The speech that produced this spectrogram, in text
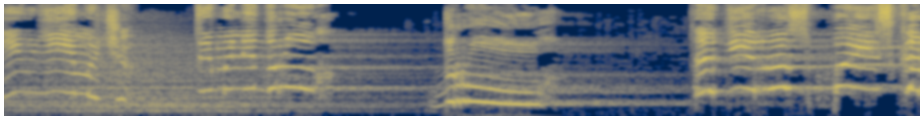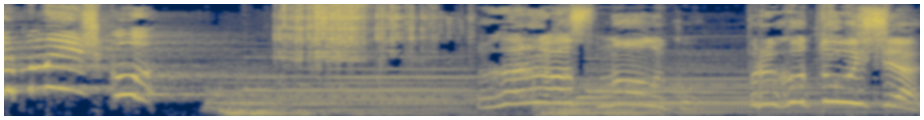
Дім Дімичу, ти мені друг! Друг. Тоді розбий скарбничку! Гаразд, Нолику, приготуйся.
